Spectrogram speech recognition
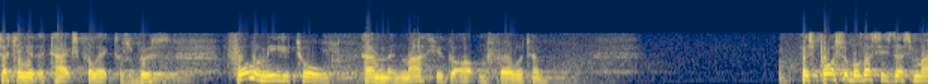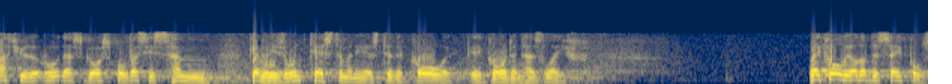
sitting at the tax collector's booth. Follow me, he told him, and Matthew got up and followed him. It's possible this is this Matthew that wrote this gospel. This is him giving his own testimony as to the call of eh, God in his life. Like all the other disciples,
